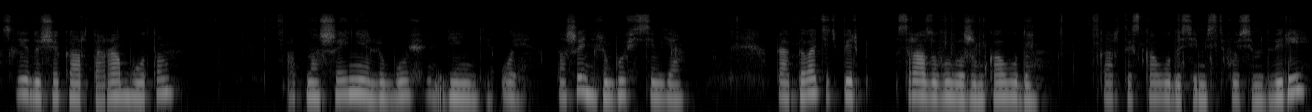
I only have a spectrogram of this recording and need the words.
Следующая карта работа, отношения, любовь, деньги. Ой, отношения, любовь, семья. Так, давайте теперь сразу выложим колоду. Карты из колоды 78 дверей.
